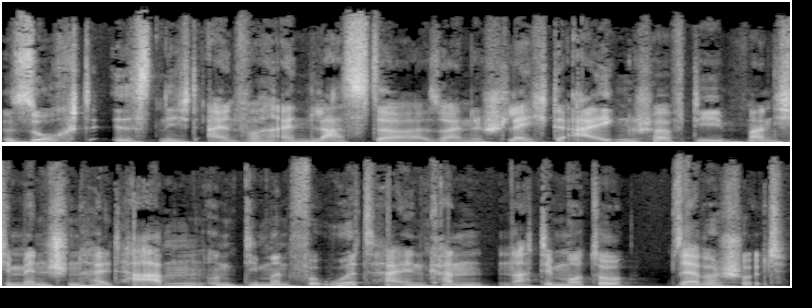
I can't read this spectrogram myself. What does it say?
Sucht ist nicht einfach ein Laster, also eine schlechte Eigenschaft, die manche Menschen halt haben und die man verurteilen kann nach dem Motto selber schuld.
